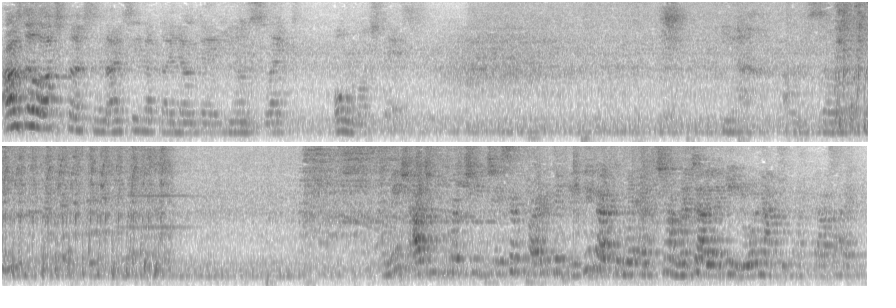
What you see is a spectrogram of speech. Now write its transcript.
I was the last person. I see that guy down there. He was like almost there. Yeah, I'm so lucky. आज हम थोड़ा चीज जैसा फाड़ के दीजिएगा तुम्हें अच्छा मजा लगी रोना पिटा क्या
